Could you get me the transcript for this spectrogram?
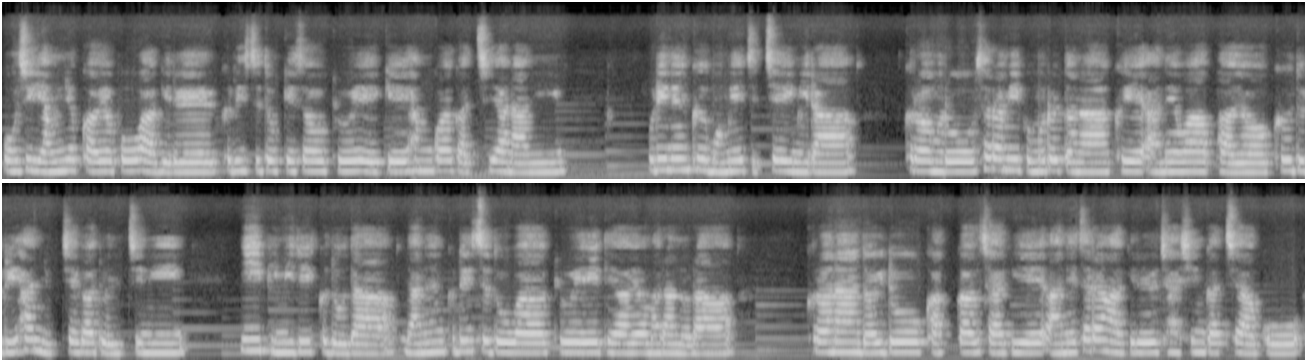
오직 양육하여 보호하기를 그리스도께서 교회에게 함과 같이 하나니 우리는 그 몸의 지체임이라. 그러므로 사람이 부모를 떠나 그의 아내와 합하여 그 둘이 한 육체가 될지니 이 비밀이 그도다. 나는 그리스도와 교회에 대하여 말하노라. 그러나 너희도 각각 자기의 아내 사랑하기를 자신같이 하고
